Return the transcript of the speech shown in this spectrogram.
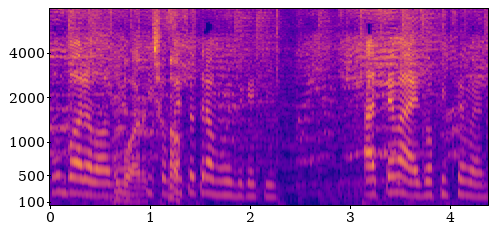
Vambora logo. Vambora, tchau. começa outra música aqui. Até mais, bom fim de semana.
